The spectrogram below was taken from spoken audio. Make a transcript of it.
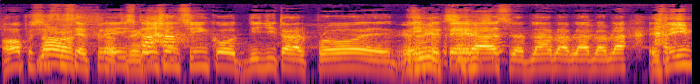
oh, pues No, este es el. PlayStation Ajá. 5 Digital Pro, eh, 20 Slim. teras, bla, bla, bla, bla, bla, Slim,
